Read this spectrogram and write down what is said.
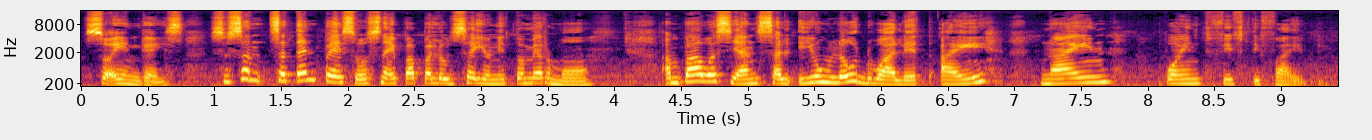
So, ayan guys. So, sa, sa 10 pesos na ipapaload sa iyo ni Tomermo, ang bawas yan sa iyong load wallet ay 9.55.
